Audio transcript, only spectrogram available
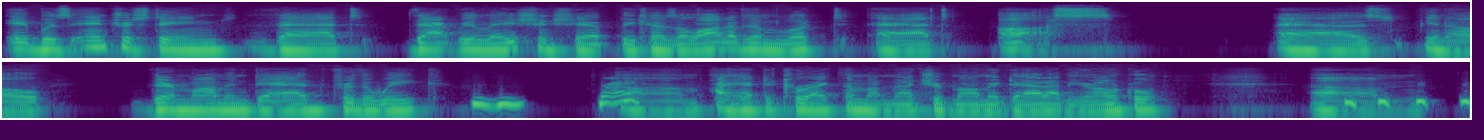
it was interesting that that relationship because a lot of them looked at us as, you know, their mom and dad for the week. Mm-hmm. Right. Um, I had to correct them. I'm not your mom or dad. I'm your uncle. Um,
